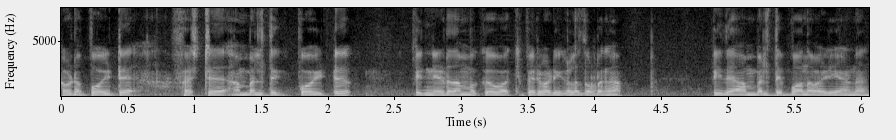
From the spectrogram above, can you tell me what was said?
അവിടെ പോയിട്ട് ഫസ്റ്റ് അമ്പലത്തിൽ പോയിട്ട് പിന്നീട് നമുക്ക് ബാക്കി പരിപാടികൾ തുടങ്ങാം. ഇത് അമ്പലത്തിൽ പോകുന്ന വഴിയാണ്.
